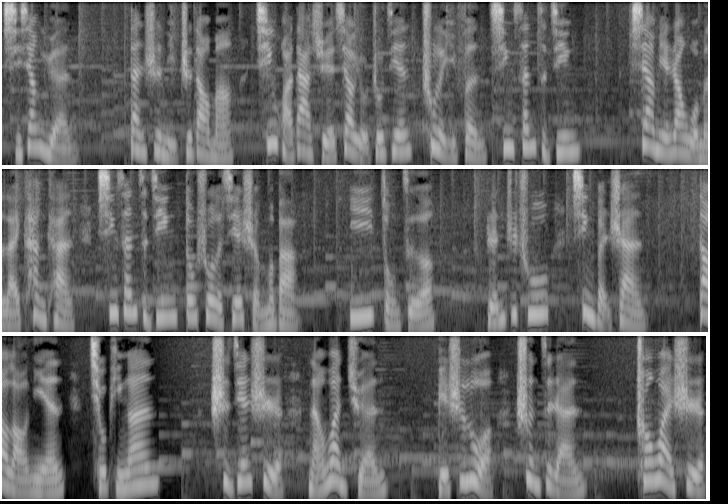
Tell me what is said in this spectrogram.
习相远。但是你知道吗？清华大学校友周坚出了一份新《三字经》，下面让我们来看看。新三字经都说了些什么吧？一总则：人之初，性本善，到老年求平安。世间事难万全，别失落，顺自然。窗外事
